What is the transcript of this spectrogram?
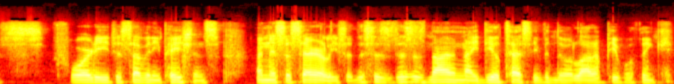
40 to 70 patients unnecessarily. So this is this is not an ideal test, even though a lot of people think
